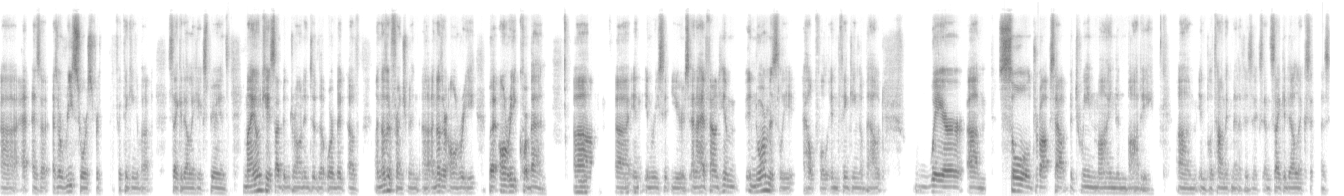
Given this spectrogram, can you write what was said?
uh, as a as a resource for for thinking about psychedelic experience. In my own case, I've been drawn into the orbit of another Frenchman, uh, another Henri, but Henri Corbin. Uh, uh, in in recent years, and I have found him enormously helpful in thinking about where um, soul drops out between mind and body um, in Platonic metaphysics, and psychedelics as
